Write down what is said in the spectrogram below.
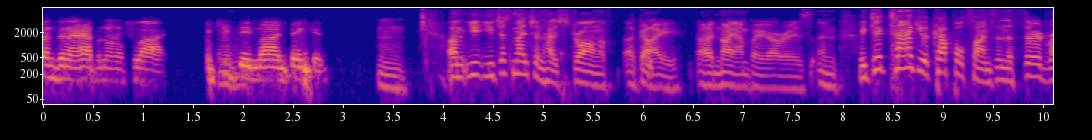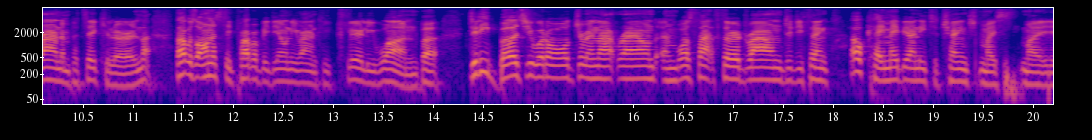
something that happened on the fly. It keeps mm-hmm. their mind thinking. Mm. Um, you, you just mentioned how strong a, a guy uh, Nyambayar is, and he did tag you a couple times in the third round in particular, and that, that was honestly probably the only round he clearly won. But did he buzz you at all during that round? And was that third round? Did you think, okay, maybe I need to change my my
